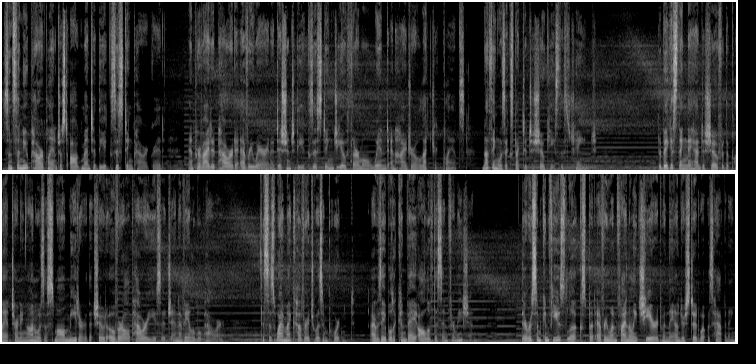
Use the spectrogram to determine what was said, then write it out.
Since the new power plant just augmented the existing power grid and provided power to everywhere in addition to the existing geothermal, wind, and hydroelectric plants, nothing was expected to showcase this change. The biggest thing they had to show for the plant turning on was a small meter that showed overall power usage and available power. This is why my coverage was important. I was able to convey all of this information. There were some confused looks, but everyone finally cheered when they understood what was happening.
